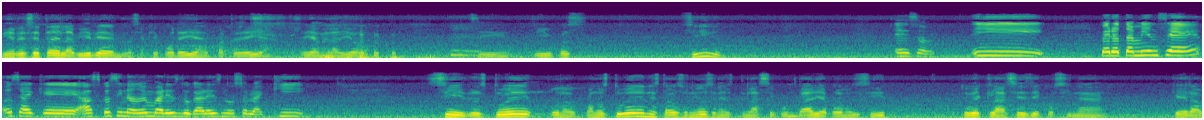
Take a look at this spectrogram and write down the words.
Mi receta de la birria la saqué por ella, parte de ella. Ella me la dio. Sí, y pues, sí, Eso. Y pero también sé, o sea, que has cocinado en varios lugares, no solo aquí. Sí, estuve, bueno, cuando estuve en Estados Unidos en, el- en la secundaria, podemos decir, tuve clases de cocina, que era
